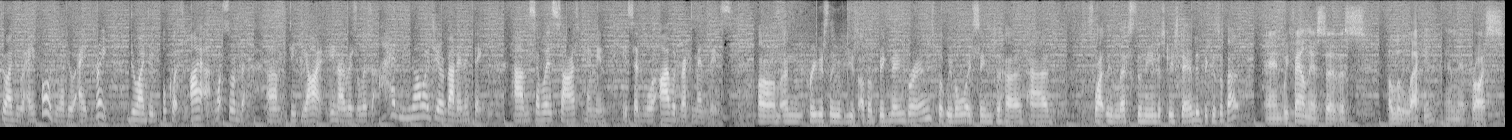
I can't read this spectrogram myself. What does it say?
Do I do A4? Do I do A3? Do I do booklets? I, what sort of um, DPI, you know, resolution? I had no idea about anything. Um, so when Cyrus came in, he said, well, I would recommend this. Um, and previously we've used other big name brands, but we've always seemed to have had slightly less than the industry standard because of that. And we found their service a little lacking and their price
